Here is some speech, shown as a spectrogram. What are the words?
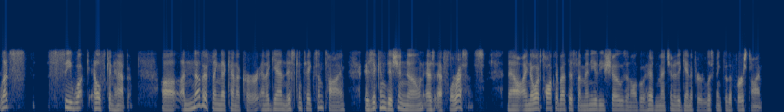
let's see what else can happen. Uh, another thing that can occur, and again, this can take some time, is a condition known as efflorescence. Now, I know I've talked about this on many of these shows, and I'll go ahead and mention it again if you're listening for the first time.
